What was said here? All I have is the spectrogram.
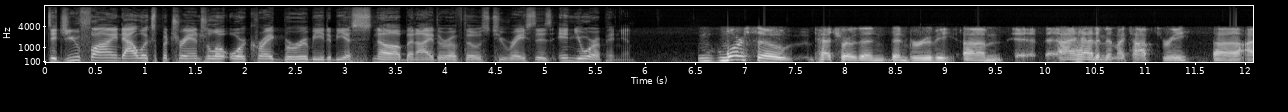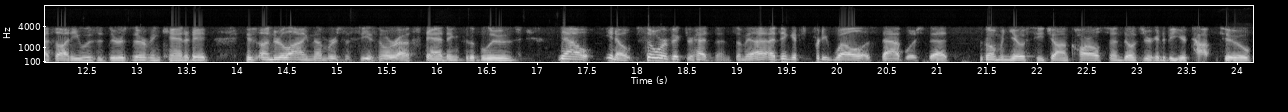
Did you find Alex Pietrangelo or Craig Berube to be a snub in either of those two races, in your opinion? More so Petro than than Berube. Um, I had him in my top three. Uh, I thought he was a deserving candidate. His underlying numbers this season were outstanding for the Blues. Now, you know, so are Victor Hedman's. I mean, I, I think it's pretty well established that Roman Josi, John Carlson, those are going to be your top two.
